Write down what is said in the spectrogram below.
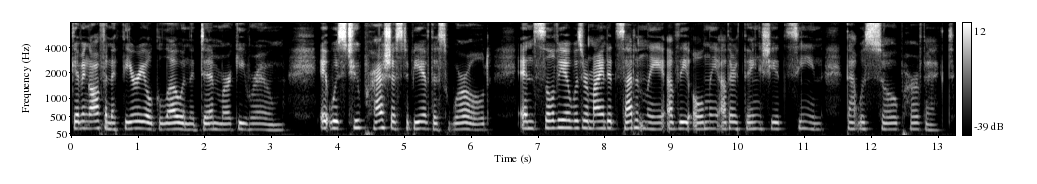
giving off an ethereal glow in the dim, murky room. It was too precious to be of this world, and Sylvia was reminded suddenly of the only other thing she had seen that was so perfect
